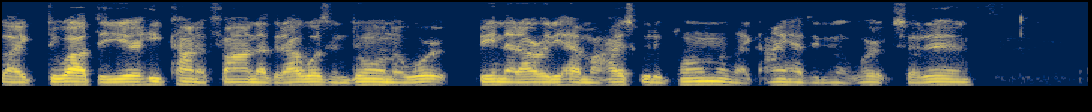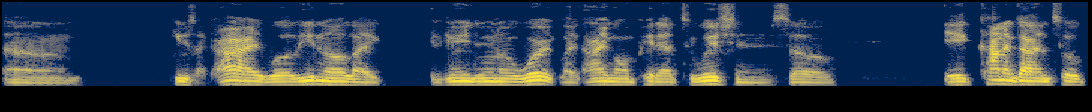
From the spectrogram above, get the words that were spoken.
like throughout the year, he kind of found out that I wasn't doing the work, being that I already had my high school diploma. Like, I ain't had to do no work. So then, um, he was like, "All right, well, you know, like." if you ain't doing no work, like I ain't gonna pay that tuition. So it kind of got into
